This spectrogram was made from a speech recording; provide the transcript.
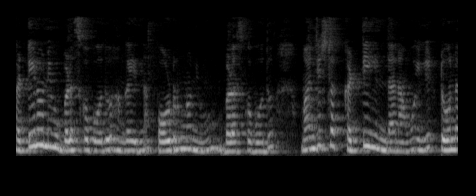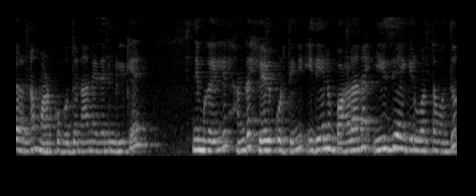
ಕಡ್ಡಿನೂ ನೀವು ಬಳಸ್ಕೋಬೋದು, ಹಂಗೆ ಇದನ್ನ ಪೌಡ್ರನ್ನು ನೀವು ಬಳಸ್ಕೋಬೋದು. ಮಂಜಿಷ್ಟ ಕಡ್ಡಿಯಿಂದ ನಾವು ಇಲ್ಲಿ ಟೋನರನ್ನು ಮಾಡ್ಕೋಬೋದು. ನಾನು ಇದನ್ನು ನಿಮಗೆ ನಿಮ್ಗೆ ಇಲ್ಲಿ ಹಂಗೆ ಹೇಳ್ಕೊಡ್ತೀನಿ. ಇದೇನು ಬಹಳನ ಈಸಿಯಾಗಿರುವಂಥ ಒಂದು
